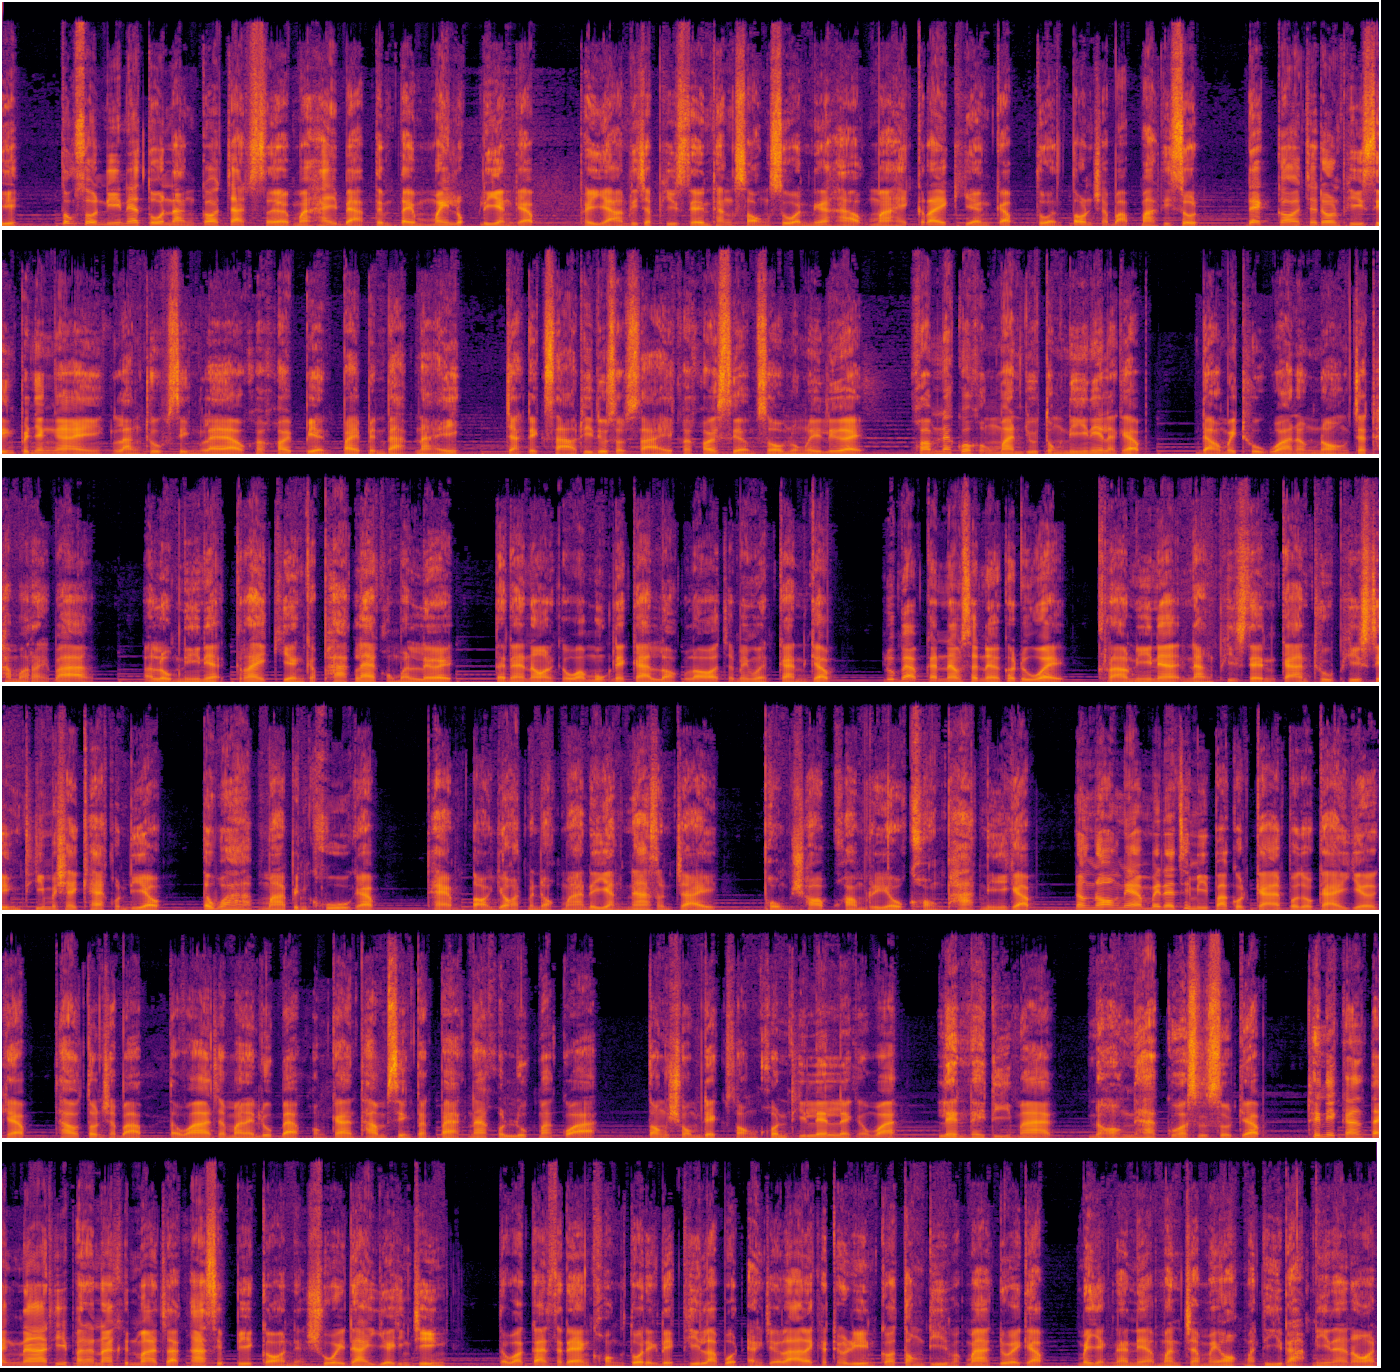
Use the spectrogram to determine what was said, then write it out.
ตรงส่วนนี้เนี่ยตัวหนังก็จัดเสิร์ฟมาให้แบบเต็มๆไม่หลบเลี่ยงครับพยายามที่จะพรีเซนต์ทั้ง2ส่วนเนื้อหาออกมาให้ใกล้เคียงกับส่วนต้นฉบับมากที่สุด เด็กก่อนจะโดนผีสิงเป็นยังไง หลังถูกสิงแล้วค่อยๆ เปลี่ยนไปเป็นแบบไหน จากเด็กสาวที่ดูสดใสค่อยๆ เสื่อมโทรมลงเรื่อยๆ ความน่ากลัวของมันอยู่ตรงนี้นี่แหละครับ เดาไม่ถูกว่าน้องๆจะทำอะไรบ้าง อารมณ์นี้เนี่ยใกล้เคียงกับภาคแรกของมันเลย แต่แน่นอนครับว่ามุกในการหลอกล่อจะไม่เหมือนกันครับ รูปแบบการนำเสนอก็ด้วย คราวนี้เนี่ยหนังพรีเซนต์การถูกผีสิงที่ไม่ใช่แค่คนเดียว แต่ว่ามาเป็นคู่ครับ แถมต่อยอดมันออกมาได้อย่างน่าสนใจ ผมชอบความเรียวของภาคนี้ครับ น้องๆ เนี่ยไม่ได้จะมีปรากฏการณ์โปรโตไกด์เยอะครับเท่าต้นฉบับ แต่ว่าจะมาในรูปแบบของการทำสิ่งแปลกๆ หน่าขนลุกมากกว่า ต้องชมเด็ก 2 คนที่เล่นเลยครับว่า เล่นได้ดีมาก น้องน่ากลัวสุดๆครับ เทคนิคการแต่งหน้าที่พัฒนาขึ้นมาจาก 50 ปีก่อนเนี่ยช่วยได้เยอะจริง ๆ แต่ว่าการแสดงของตัวเด็กๆ ที่รับบทแองเจล่าและแคทเธอรีนก็ต้องดีมากๆด้วยครับ ไม่อย่างนั้นเนี่ยมันจะไม่ออกมาดีแบบนี้แน่นอน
